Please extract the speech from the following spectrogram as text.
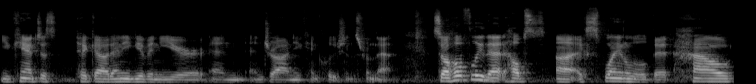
you can't just pick out any given year and, and draw any conclusions from that. So hopefully that helps uh, explain a little bit how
